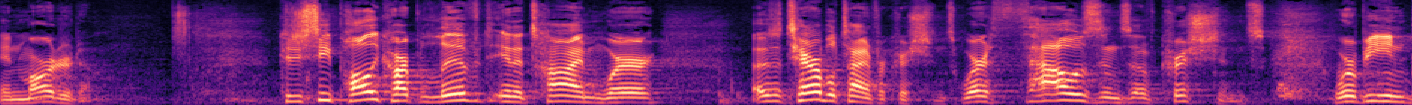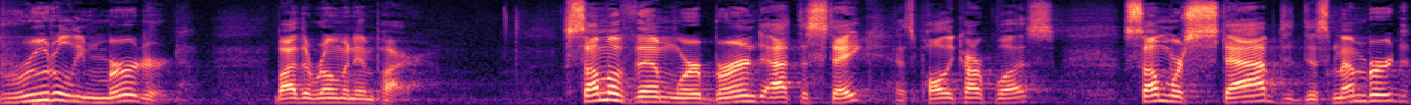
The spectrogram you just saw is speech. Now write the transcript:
and martyrdom. Because you see, Polycarp lived in a time where it was a terrible time for Christians, where thousands of Christians were being brutally murdered by the Roman Empire. Some of them were burned at the stake, as Polycarp was. Some were stabbed, dismembered.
